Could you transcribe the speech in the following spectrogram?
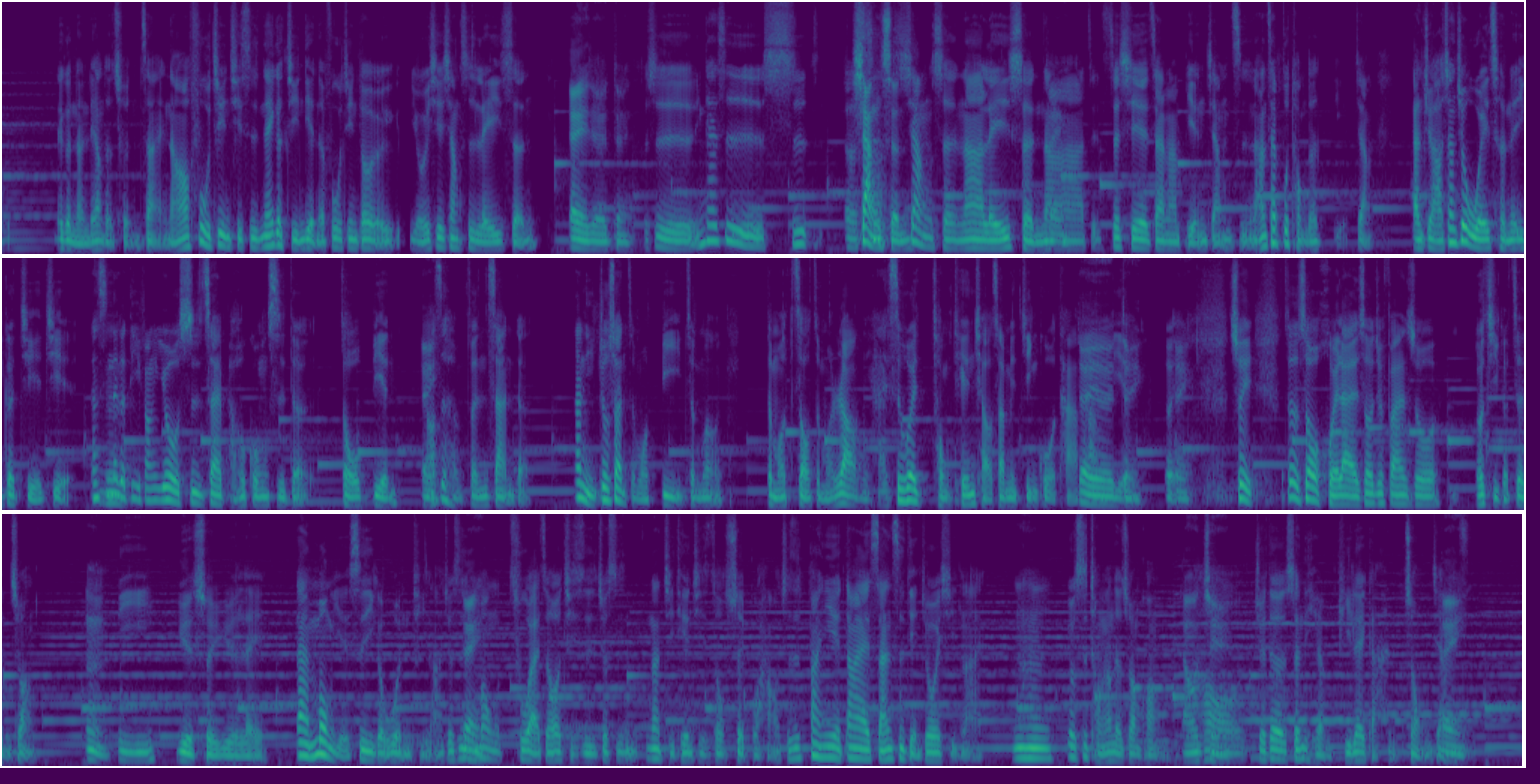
那个能量的存在。然后附近其实那个景点的附近都有一有一些像是雷神，对对对，就是应该是狮呃狮象神象神啊、雷神啊这这些在那边这样子，然后在不同的点这样，感觉好像就围成了一个结界，但是那个嗯地方又是在百货公司的周边，然后是很分散的。那你就算怎么避、怎么怎么走、怎么绕，你还是会从天桥上面经过它旁对对边。对对，所以这个时候回来的时候，就发现说有几个症状。嗯，第一，越睡越累，但梦也是一个问题啦。就是梦出来之后，其实就是那几天其实都睡不好，就是半夜大概三四点就会醒来，嗯又是同样的状况，了解然后觉得身体很疲累感很重这样对子。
